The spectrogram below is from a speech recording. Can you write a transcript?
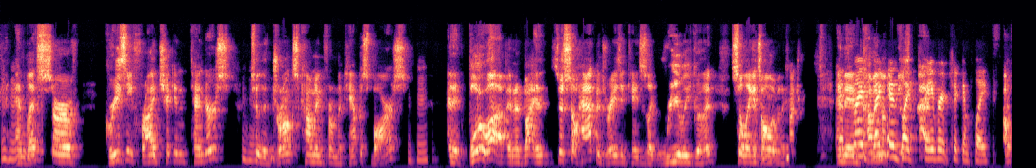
mm-hmm. and let's serve greasy fried chicken tenders mm-hmm. to the drunks coming from the campus bars. Mm-hmm. And it blew up, and it, it, just so happens Raising Cane's is like really good, so like it's all over the country. And it's then my, my kids' like back, favorite chicken place. Oh,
